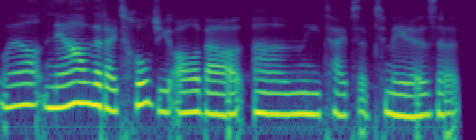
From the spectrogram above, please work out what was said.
Well, now that I told you all about um, the types of tomatoes that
